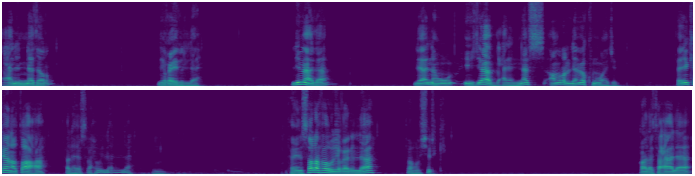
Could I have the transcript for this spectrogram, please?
عن النذر لغير الله. لماذا؟ لأنه إيجاب على النفس أمرا لم يكن واجب فإن كان طاعة فلا يصلح إلا لله. فإن صرفه لغير الله فهو شرك. قال تعالى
